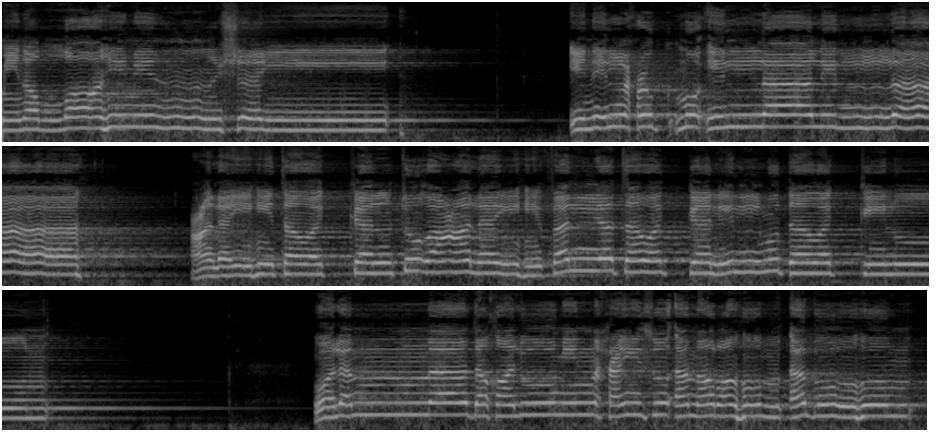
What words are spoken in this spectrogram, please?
من الله من شيء. إن الحكم إلا لله. عليه توكلت وعليه فليتوكل المتوكلون. ولما دخلوا من حيث أمرهم أبوهم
